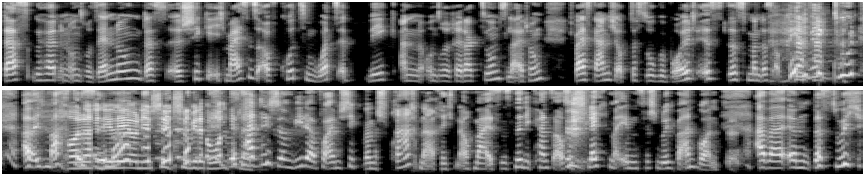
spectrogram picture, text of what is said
das gehört in unsere Sendung. Das äh, schicke ich meistens auf kurzem WhatsApp-Weg an unsere Redaktionsleitung. Ich weiß gar nicht, ob das so gewollt ist, dass man das auf dem Weg tut, aber ich mache oh, das nein, immer. Die Leonie schickt schon wieder WhatsApp. Das hatte ich schon wieder. Vor allem schickt man Sprachnachrichten auch meistens. Ne? Die kannst du auch so schlecht mal eben zwischendurch beantworten. Aber ähm, das tue ich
